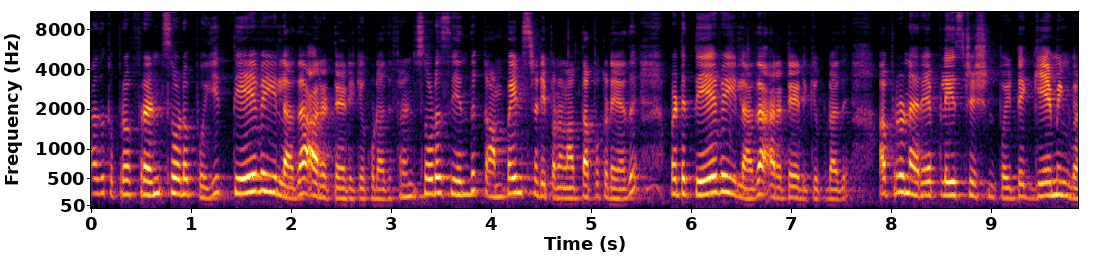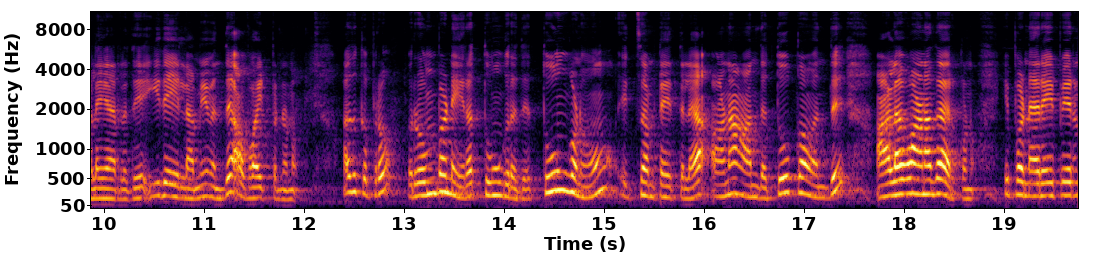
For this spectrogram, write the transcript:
அதுக்கப்புறம் ஃப்ரெண்ட்ஸோடு போய் தேவையில்லாத அரட்டை அடிக்கக்கூடாது. ஃப்ரெண்ட்ஸோடு சேர்ந்து கம்பைன் ஸ்டடி பண்ணலாம் தப்பு கிடையாது. பட் தேவையில்லாத அரட்டை அடிக்கக்கூடாது. அப்புறம் நிறைய ப்ளே ஸ்டேஷன் போயிட்டு கேமிங் விளையாடுறது இதை எல்லாமே வந்து அவாய்ட் பண்ணணும். அதுக்கப்புறம் ரொம்ப நேரம் தூங்குறது. தூங்கணும் எக்ஸாம் டயத்தில் ஆனால் அந்த தூக்கம் வந்து அளவானதாக இருக்கணும். இப்போ நிறைய பேர்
